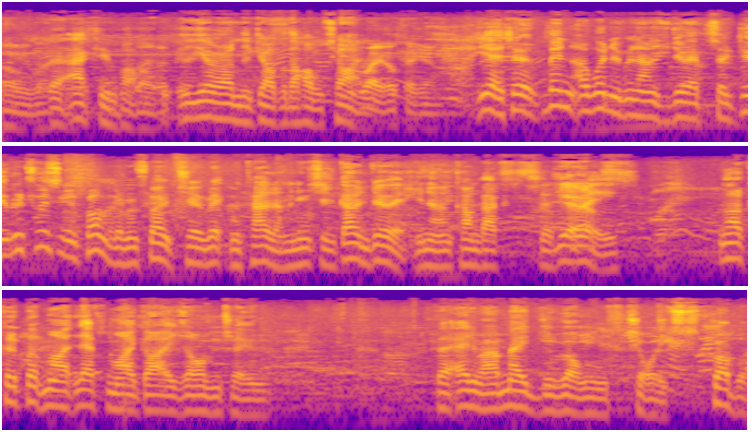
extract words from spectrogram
Oh right. the right. action part. You're on the job for the whole time. Right. Okay. Yeah. Yeah, so meant I wouldn't have been able to do episode two, which wasn't a problem. I spoke to Rick McCallum and he said, go and do it, you know, and come back to Yeah. three. And I could have put my left my guys on to. But anyway, I made the wrong choice, probably.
